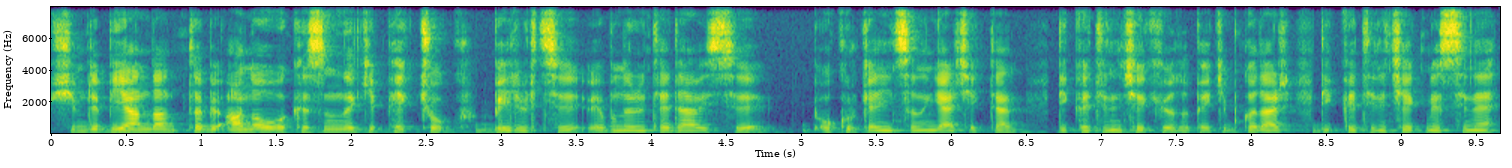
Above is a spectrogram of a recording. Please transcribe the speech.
Şimdi bir yandan tabii ana vakasındaki pek çok belirti ve bunların tedavisi okurken insanın gerçekten dikkatini çekiyordu. Peki bu kadar dikkatini çekmesine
